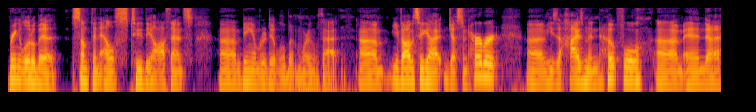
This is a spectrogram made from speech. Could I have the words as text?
bring a little bit of something else to the offense, um, being able to do a little bit more with that. Um, you've obviously got Justin Herbert. Uh, he's a Heisman hopeful, um, and uh,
